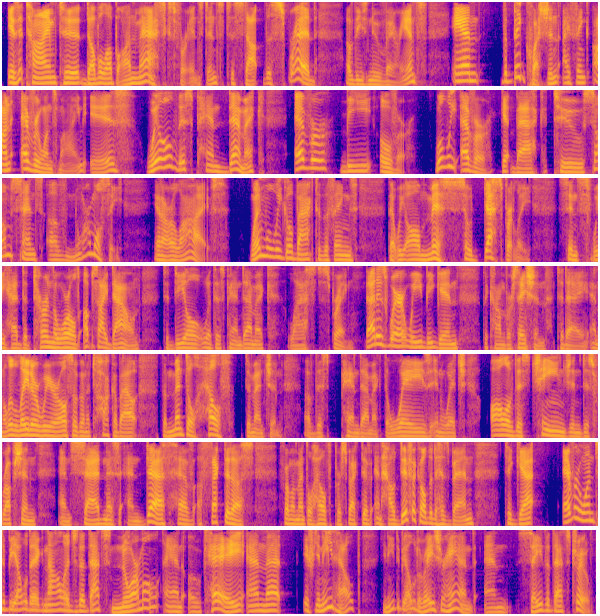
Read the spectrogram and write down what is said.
Is it time to double up on masks, for instance, to stop the spread of these new variants? And the big question, I think, on everyone's mind is Will this pandemic ever be over? Will we ever get back to some sense of normalcy in our lives? When will we go back to the things that we all miss so desperately since we had to turn the world upside down to deal with this pandemic last spring? That is where we begin the conversation today. And a little later, we are also going to talk about the mental health dimension of this pandemic, the ways in which all of this change and disruption and sadness and death have affected us from a mental health perspective, and how difficult it has been to get everyone to be able to acknowledge that that's normal and okay, and that if you need help, you need to be able to raise your hand and say that that's true.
